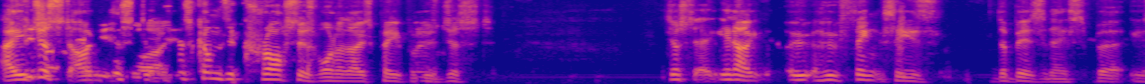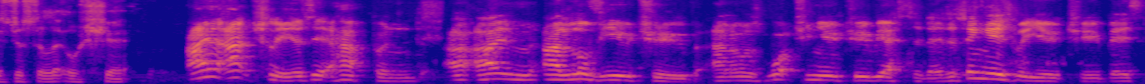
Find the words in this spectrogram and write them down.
I just, I just, he just comes across as one of those people who's just, just uh, you know, who, who thinks he's the business, but he's just a little shit. I actually, as it happened, I, I'm I love YouTube, and I was watching YouTube yesterday. The thing is with YouTube is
